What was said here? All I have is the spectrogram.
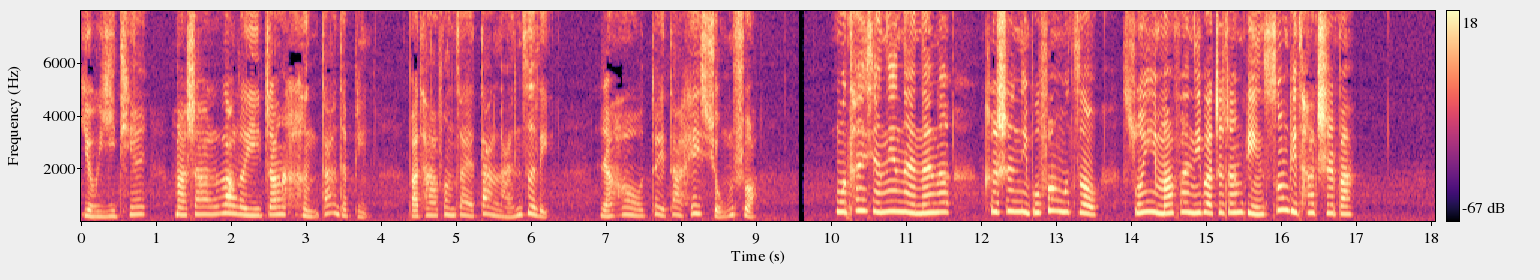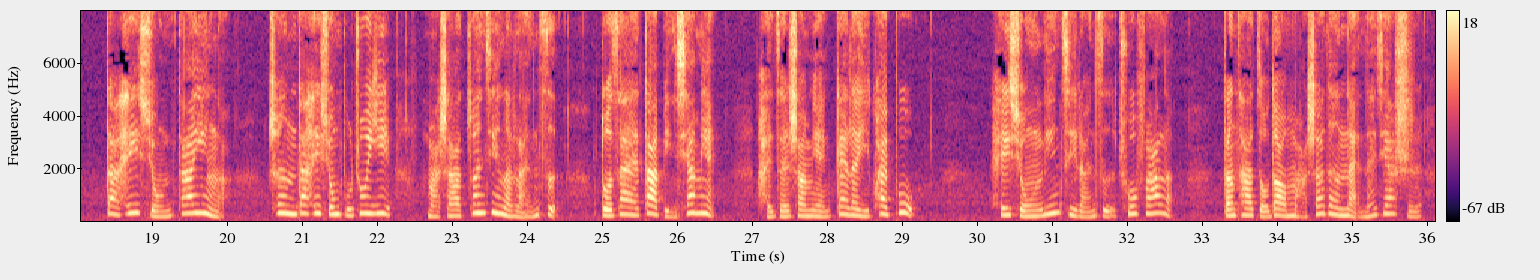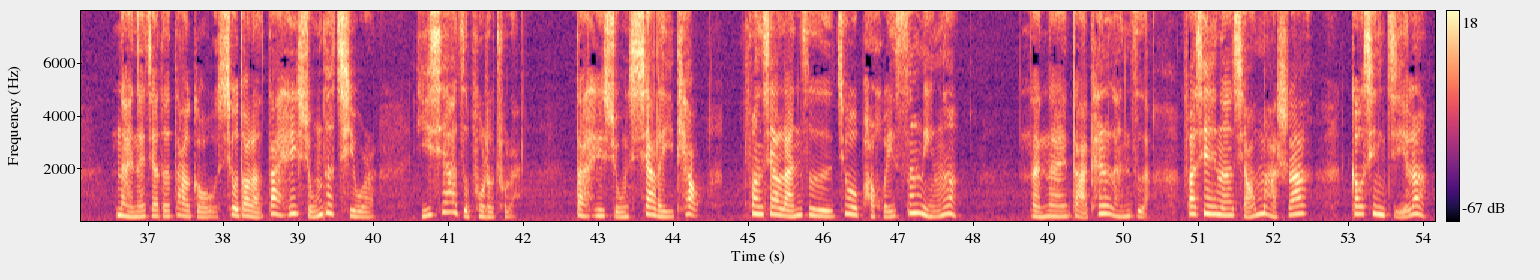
有一天，玛莎烙了一张很大的饼，把它放在大篮子里，然后对大黑熊说：“我太想念奶奶了。”可是你不放我走，所以麻烦你把这张饼送给他吃吧。大黑熊答应了。趁大黑熊不注意，玛莎钻进了篮子，躲在大饼下面，还在上面盖了一块布。黑熊拎起篮子出发了。当他走到玛莎的奶奶家时，奶奶家的大狗嗅到了大黑熊的气味。一下子扑了出来，大黑熊吓了一跳，放下篮子就跑回森林了。奶奶打开篮子，发现了小玛莎，高兴极了。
